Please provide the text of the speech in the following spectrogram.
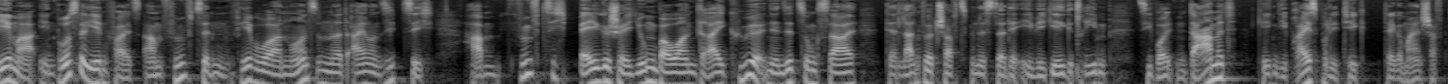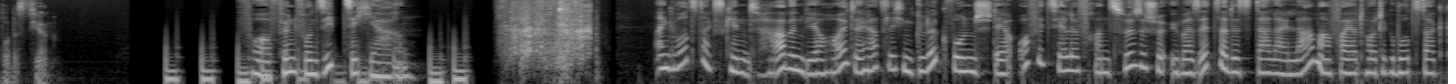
Thema. In Brüssel jedenfalls am 15. Februar 1971 haben 50 belgische Jungbauern drei Kühe in den Sitzungssaal der Landwirtschaftsminister der EWG getrieben. Sie wollten damit gegen die Preispolitik der Gemeinschaft protestieren. Vor 75 Jahren. Ein Geburtstagskind haben wir heute. Herzlichen Glückwunsch. Der offizielle französische Übersetzer des Dalai Lama feiert heute Geburtstag.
